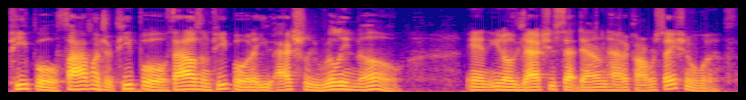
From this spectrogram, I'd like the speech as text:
people, 500 people, 1,000 people that you actually really know. And, you know, you actually sat down and had a conversation with.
